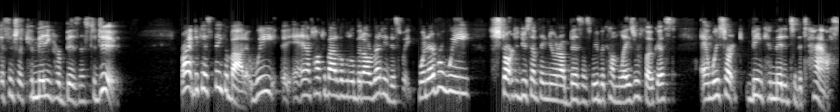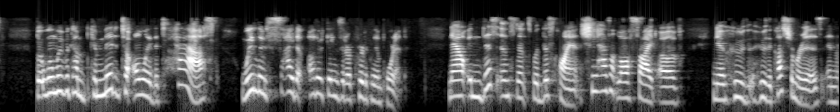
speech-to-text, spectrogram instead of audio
essentially committing her business to do, right? Because think about it. We, and I talked about it a little bit already this week. Whenever we start to do something new in our business, we become laser focused and we start being committed to the task. But when we become committed to only the task, we lose sight of other things that are critically important. Now, in this instance with this client, she hasn't lost sight of you know who the, who the customer is in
